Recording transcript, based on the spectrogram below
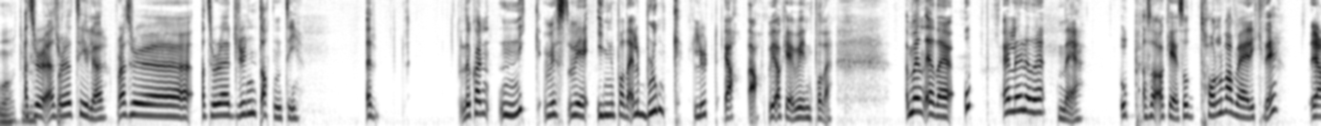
Waterloo. Jeg tror, jeg tror det er tidligere. For jeg tror, jeg tror det er rundt 1810. Er- Du kan nikke hvis vi er inne på det. Eller blunk. Lurt. Ja, ja. Vi, OK, vi er inne på det. Men er det opp, eller er det ned? Opp. Altså, OK, så 12 var mer riktig. Ja.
